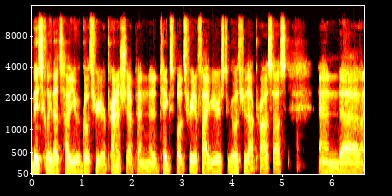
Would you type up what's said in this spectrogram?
basically, that's how you would go through your apprenticeship. And it takes about three to five years to go through that process. And uh,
